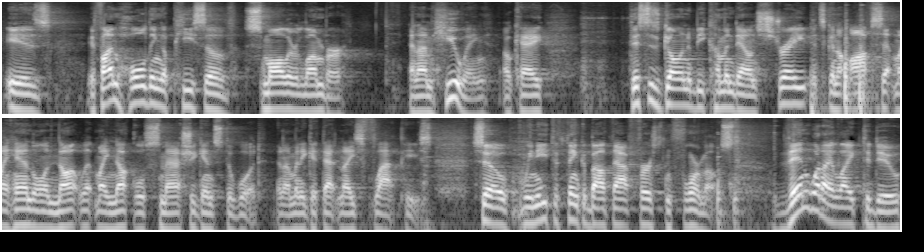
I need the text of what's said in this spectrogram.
is if I'm holding a piece of smaller lumber and I'm hewing, okay, this is going to be coming down straight. It's going to offset my handle and not let my knuckles smash against the wood. And I'm going to get that nice flat piece. So we need to think about that first and foremost. Then what I like to do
